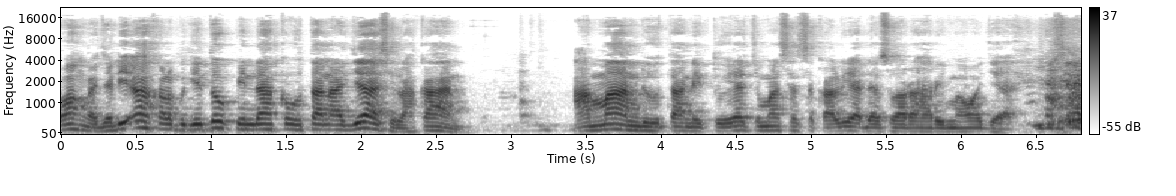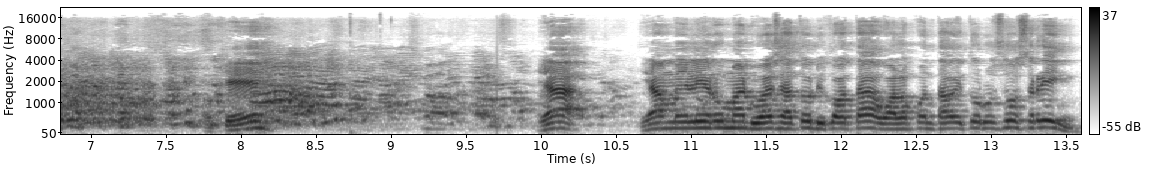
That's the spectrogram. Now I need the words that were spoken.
Wah nggak jadi ah kalau begitu pindah ke hutan aja silahkan. aman di hutan itu ya, cuma sesekali ada suara harimau aja. Oke. Ya, yang milih rumah 21 di kota walaupun tahu itu rusuh sering.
